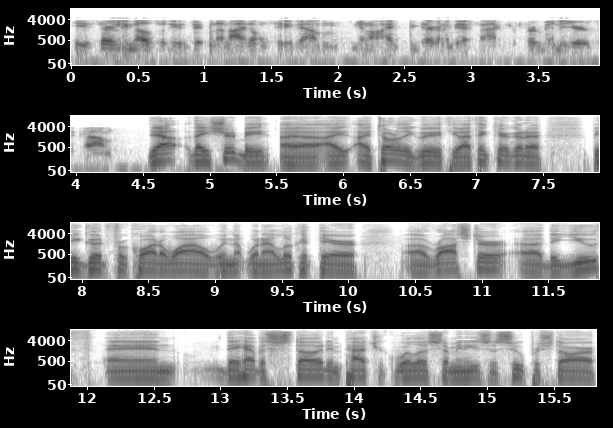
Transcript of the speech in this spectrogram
he certainly knows what he's doing. And I don't see them. You know, I think they're going to be a factor for many years to come. Yeah, they should be. Uh, I I totally agree with you. I think they're going to be good for quite a while. When when I look at their uh, roster, uh, the youth, and they have a stud in Patrick Willis. I mean, he's a superstar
